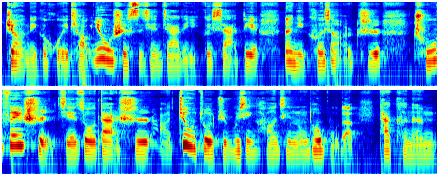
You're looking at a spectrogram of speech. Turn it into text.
这样的一个回调，又是四千家的一个下跌。那你可想而知，除非是节奏大师啊，就做局部性行情龙头股的，他可能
